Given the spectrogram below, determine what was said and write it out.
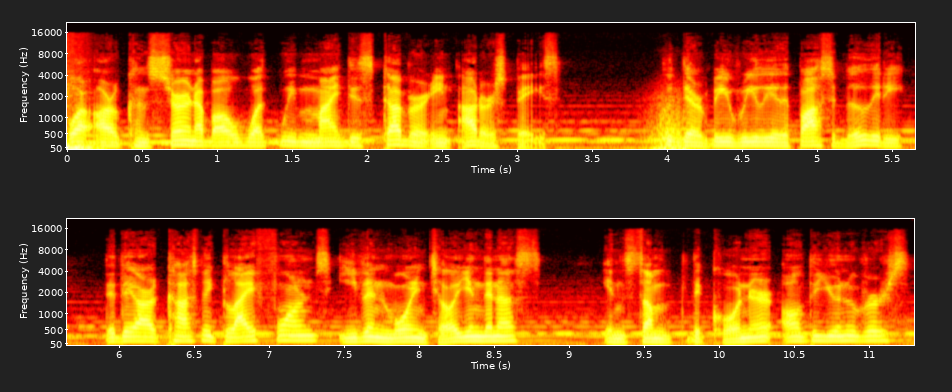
for our concern about what we might discover in outer space. Could there be really the possibility that there are cosmic life forms even more intelligent than us in some the corner of the universe?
